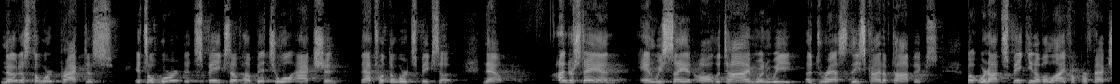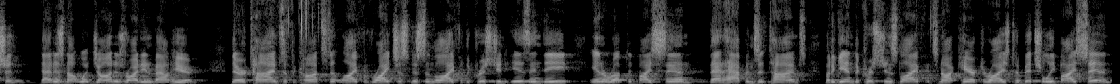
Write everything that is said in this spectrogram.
Notice the word practice. It's a word that speaks of habitual action. That's what the word speaks of. Now, understand, and we say it all the time when we address these kind of topics, but we're not speaking of a life of perfection. That is not what John is writing about here. There are times that the constant life of righteousness in the life of the Christian is indeed interrupted by sin. That happens at times. But again, the Christian's life, it's not characterized habitually by sin,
